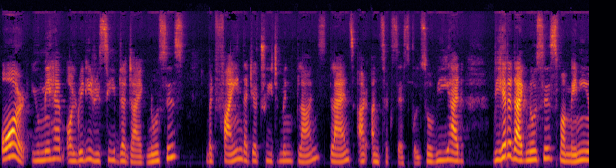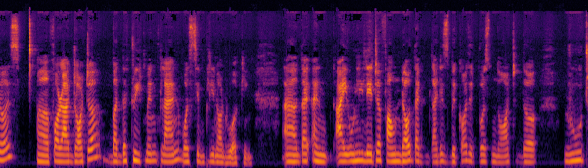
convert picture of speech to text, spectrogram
Or you may have already received a diagnosis but find that your treatment plans plans are unsuccessful. So we had we had a diagnosis for many years uh, for our daughter but the treatment plan was simply not working uh, that, and i only later found out that that is because it was not the root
